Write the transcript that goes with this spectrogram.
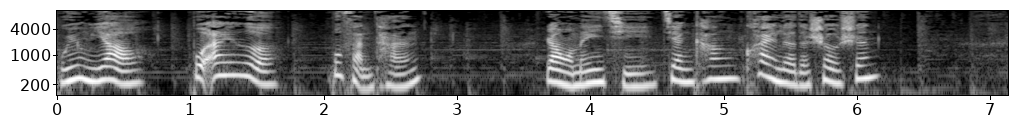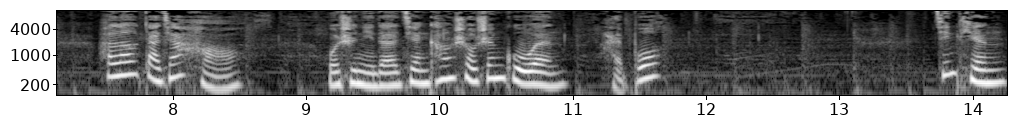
不用药，不挨饿，不反弹，让我们一起健康快乐的瘦身。Hello，大家好，我是你的健康瘦身顾问海波。今天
